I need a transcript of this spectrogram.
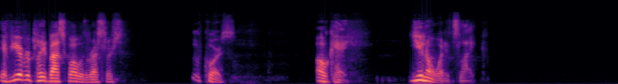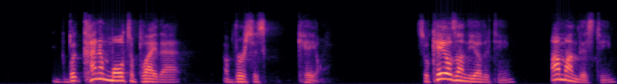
Have you ever played basketball with wrestlers? of course. Okay. You know what it's like. But kind of multiply that versus Cael. So Cael's on the other team. I'm on this team.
